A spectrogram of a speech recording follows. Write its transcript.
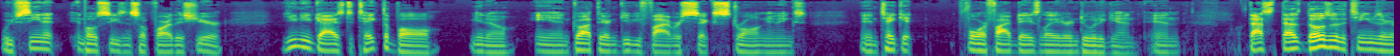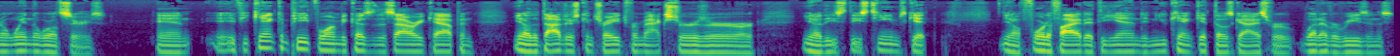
we've seen it in postseason so far this year. You need guys to take the ball, you know, and go out there and give you five or six strong innings, and take it four or five days later and do it again. And that's that, those are the teams that are going to win the World Series. And if you can't compete for them because of the salary cap, and you know the Dodgers can trade for Max Scherzer, or you know these these teams get you know fortified at the end, and you can't get those guys for whatever reasons.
